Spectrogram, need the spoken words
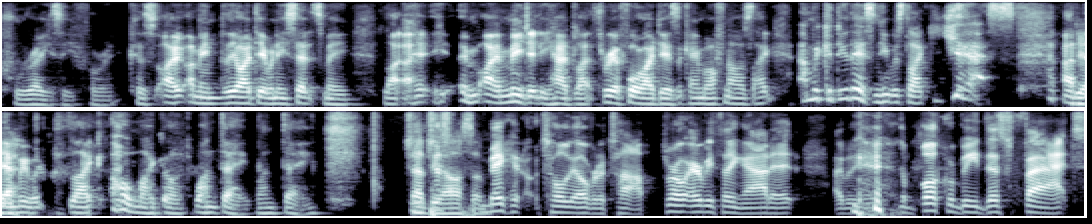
crazy for it. Because I, I mean, the idea when he said it to me, like I, I immediately had like three or four ideas that came off, and I was like, and we could do this, and he was like, yes, and Yeah. then we were like, oh my god, one day, one day, That'd be awesome. Make it totally over the top. Throw everything at it. I mean, the book would be this fat.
